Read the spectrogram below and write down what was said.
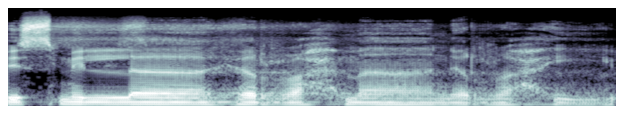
بسم الله الرحمن الرحيم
